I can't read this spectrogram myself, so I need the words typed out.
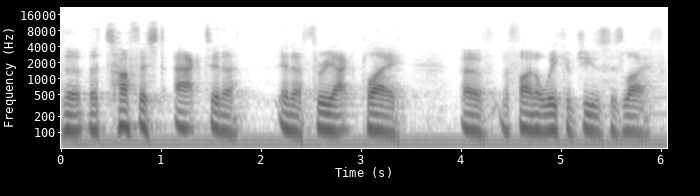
the, the toughest act in a, in a three act play of the final week of Jesus' life.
